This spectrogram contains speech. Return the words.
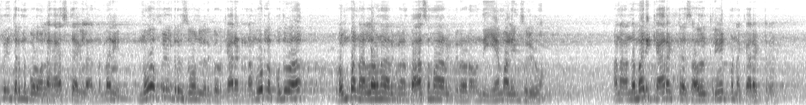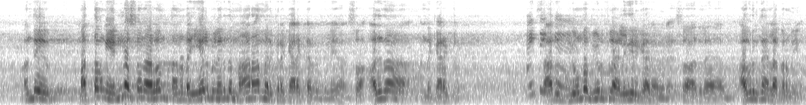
ஃபில்டர்னு போடுவோம்ல ஹேஷ்டேக்ல அந்த மாதிரி நோ ஃபில்டர் ஜோனில் இருக்க ஒரு கேரக்டர் நம்ம ஊரில் பொதுவாக ரொம்ப நல்லவனாக இருக்கிறவன் பாசமாக இருக்கிறவனை வந்து ஏமாளின்னு சொல்லிடுவோம். ஆனா அந்த மாதிரி கேரக்டர்ஸ் அவர் கிரியேட் பண்ண கேரக்டர் வந்து மத்தவங்க என்ன சொன்னாலும் தன்னோட இயல்புல இருந்து மாறாம இருக்கிற கேரக்டர் இருக்கு இல்லையா? ஸோ அதுதான் அந்த கேரக்டர் அது திங்க் ரொம்ப பியூட்டிஃபுல்லா எழுதியிருக்காரு அவரு. ஸோ அதுல அவருக்கு தான் எல்லா பெருமையும்.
